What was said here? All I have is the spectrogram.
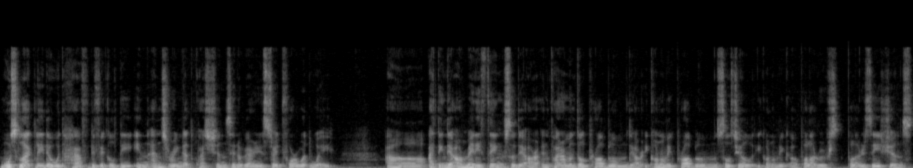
most likely they would have difficulty in answering that questions in a very straightforward way. Uh, I think there are many things. So there are environmental problems, there are economic problems, social economic uh, polariz- polarizations,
